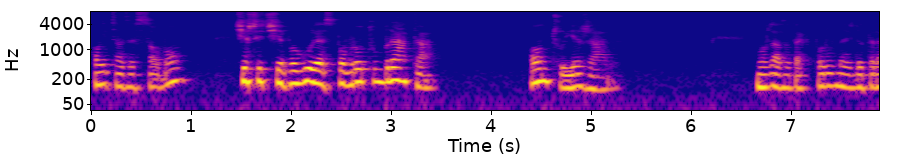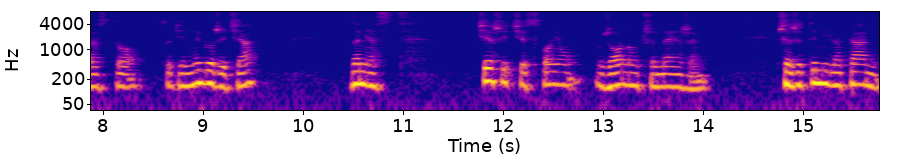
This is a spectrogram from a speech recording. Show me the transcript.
ojca ze sobą, cieszyć się w ogóle z powrotu brata. On czuje żal. Można to tak porównać do teraz do codziennego życia. Zamiast cieszyć się swoją żoną czy mężem, przeżytymi latami,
